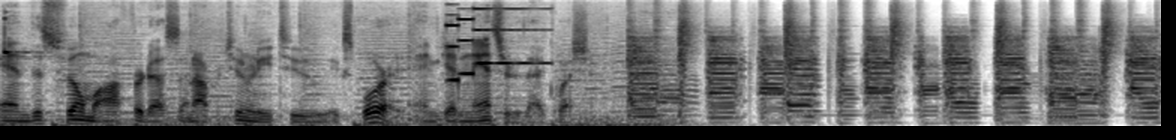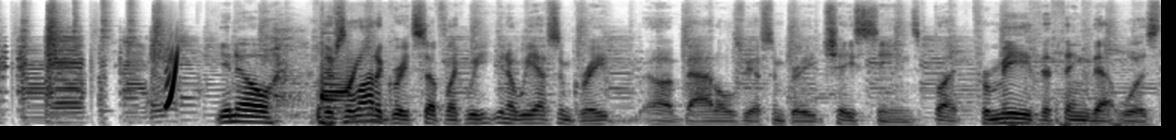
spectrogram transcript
And this film offered us an opportunity to explore it and get an answer to that question. You know, there's a lot of great stuff. Like we, you know, we have some great uh, battles, we have some great chase scenes. But for me, the thing that was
